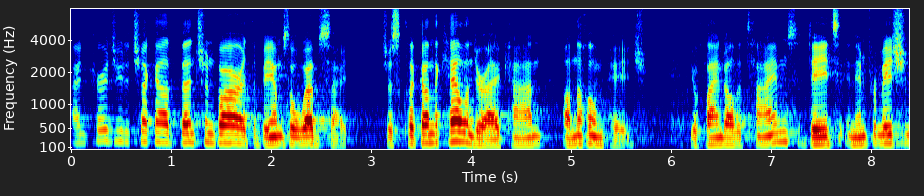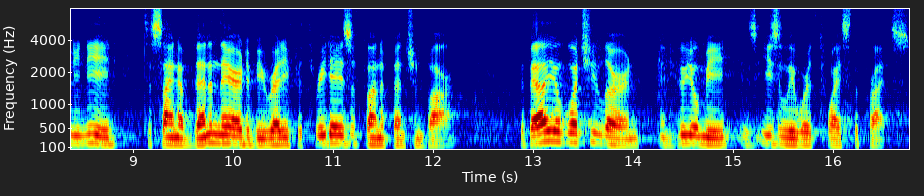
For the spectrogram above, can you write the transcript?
I encourage you to check out Bench and Bar at the BAMSL website. Just click on the calendar icon on the homepage. You'll find all the times, dates, and information you need to sign up then and there to be ready for three days of fun at Bench and Bar. The value of what you learn and who you'll meet is easily worth twice the price.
